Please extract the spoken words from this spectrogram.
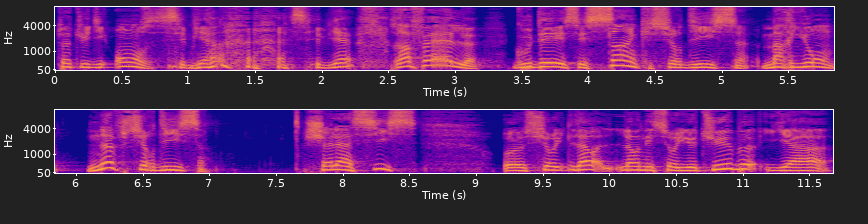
Toi, tu dis 11, c'est bien, c'est bien. Raphaël Goudet, c'est 5 sur 10. Marion, 9 sur 10. Chala, 6. Euh, sur, là, là, on est sur YouTube. Il y a,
